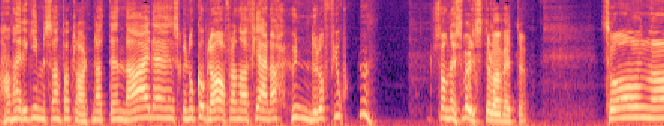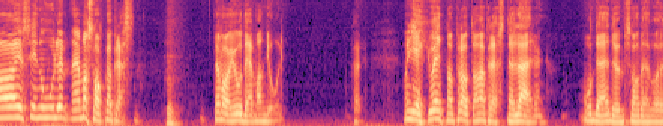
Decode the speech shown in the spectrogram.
han herre Gimse han forklarte han at eh, nei, det skulle nok gå bra, for han har fjerna 114 sånne svulster, da, vet du. Så nei, sier Ole, jeg må snakke med presten. Det var jo det man gjorde. Man gikk jo enten og prata med presten eller læreren, og det de sa, det var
